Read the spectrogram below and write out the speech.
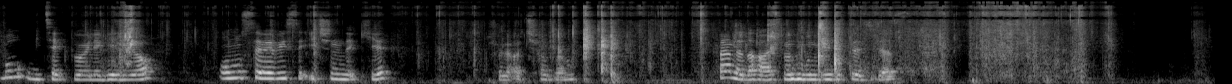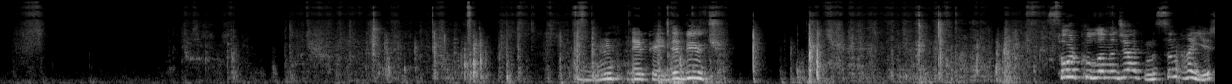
Bu bir tek böyle geliyor. Onun sebebi ise içindeki. Şöyle açalım. Ben de daha açmadım. Bunu birlikte. Hmm, epey de büyük. Sor kullanacak mısın? Hayır.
